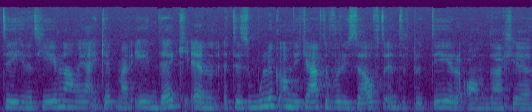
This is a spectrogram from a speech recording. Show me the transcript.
tegen het geven aan van ja, ik heb maar één dek. En het is moeilijk om die kaarten voor jezelf te interpreteren, omdat je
